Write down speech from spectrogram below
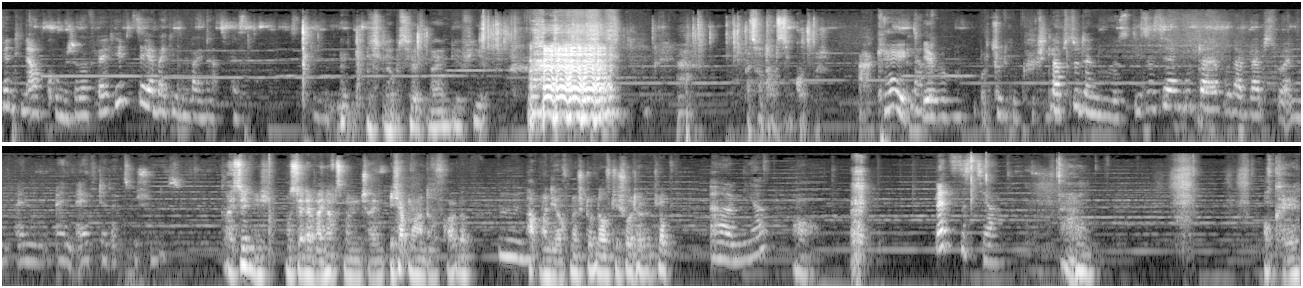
finde ihn auch komisch, aber vielleicht hilft es dir ja bei diesem Weihnachtsfest. Ich glaube, es hilft mir ein G4. Das war trotzdem komisch. Okay. Ihr, Entschuldigung. Glaubst du denn, du wirst dieses Jahr ein guter Elf oder bleibst du ein, ein, ein Elf, der dazwischen ist? Weiß ich nicht. Muss ja der Weihnachtsmann entscheiden. Ich habe eine andere Frage. Hm. Hat man dir auch eine Stunde auf die Schulter geklopft? Ähm, ja. Oh. Letztes Jahr. oh. Okay.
